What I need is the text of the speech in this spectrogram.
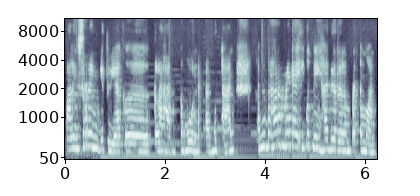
paling sering gitu ya ke, ke lahan kebun dan hutan, kami berharap mereka ikut nih hadir dalam pertemuan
